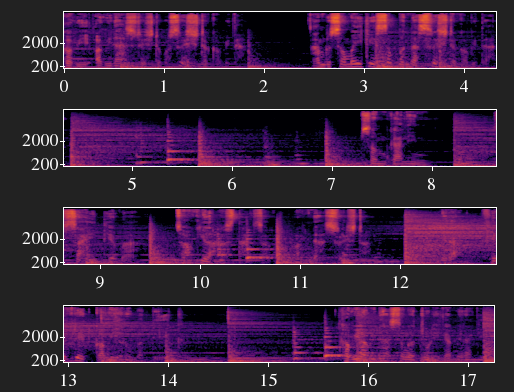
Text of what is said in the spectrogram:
कवि अविनाश श्रेष्ठको श्रेष्ठ कविता। हाम्रो समयकै सबभन्दा श्रेष्ठ कविता। समकालीन साहित्यमा झकिला हस्ताक्षर अविनाश श्रेष्ठ मेरा फेभरेट कविहरूमध्ये एक। कवि अविनाशसँग जोडेका मेरा केही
